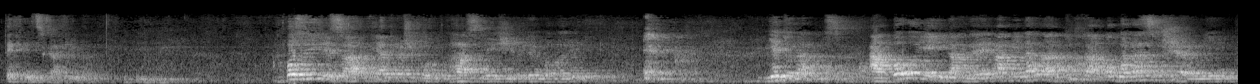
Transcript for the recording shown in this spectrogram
Technická chyba. Pozrite sa, ja trošku hlasnejšie budem hovoriť. Je tu napísané. A bolo jej dané, aby dala ducha obraz šelmy,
